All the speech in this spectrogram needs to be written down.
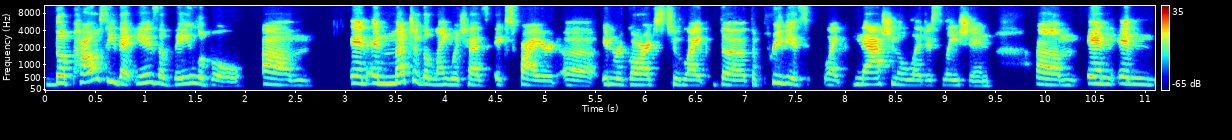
the policy that is available, um, and, and much of the language has expired uh, in regards to like the, the previous like national legislation. Um, and, and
